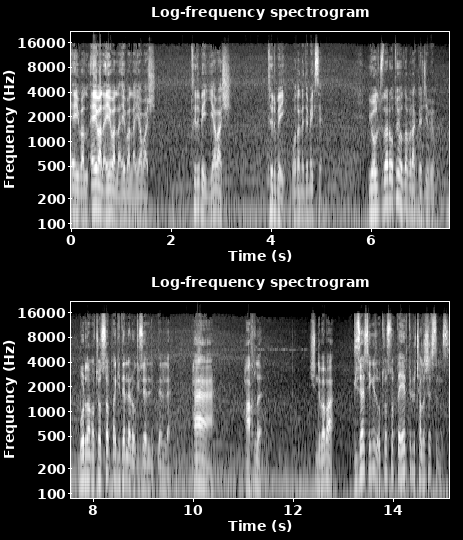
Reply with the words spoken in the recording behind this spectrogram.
Eyvallah eyvallah eyvallah eyvallah yavaş. Tır bey yavaş. Tır bey o da ne demekse. Yolcuları otoyolda bırak Recep'im. Buradan otostopla giderler o güzelliklerle. He. Haklı. Şimdi baba güzelseniz otostopta her türlü çalışırsınız.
